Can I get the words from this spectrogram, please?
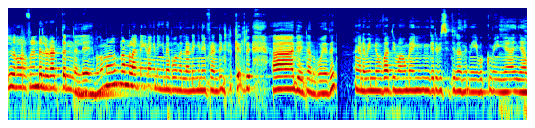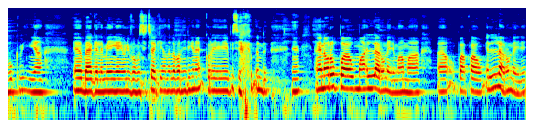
ഇവിടെ ഓരോ ഫ്രണ്ടല്ലേ ഇവിടെ അടുത്ത് തന്നെയല്ലേ? അപ്പോൾ നമ്മൾ നമ്മൾ തന്നെ ഇങ്ങനെ അങ്ങനെ ഇങ്ങനെ പോകുന്നല്ലാണ്ട് ഇങ്ങനെ ഫ്രണ്ടിന്റെ അടുക്കലിട്ട് ആദ്യമായിട്ടാണ് പോയത്. അങ്ങനെ മിന്നും ഫാത്തിമ ഭയങ്കര വിശത്തിലാണ്. നീ ബുക്ക് വീങ്ങിയ ഞാൻ ബുക്ക് വീങ്ങിയ ബാഗെല്ലാം മേങ്ങ യൂണിഫോം സ്റ്റിച്ചാക്കിയ എന്നെല്ലാം പറഞ്ഞിട്ട് ഇങ്ങനെ കുറേ ബിസി ആക്കുന്നുണ്ട്. അങ്ങനെ ഉപ്പ ഉമ്മ എല്ലാവരും ഉണ്ടായിന്. മാമ പാപ്പാവും എല്ലാവരും ഉണ്ടായിന്.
